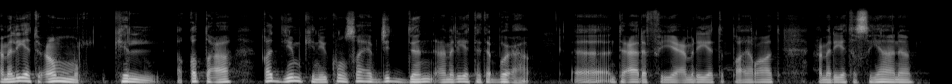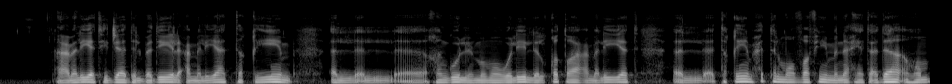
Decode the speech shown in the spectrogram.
عملية عمر كل قطعة قد يمكن يكون صعب جدا عملية تتبعها. أنت عارف في عملية الطائرات، عملية الصيانة عملية إيجاد البديل عمليات تقييم خلينا نقول الممولين للقطع عملية تقييم حتى الموظفين من ناحية أدائهم.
